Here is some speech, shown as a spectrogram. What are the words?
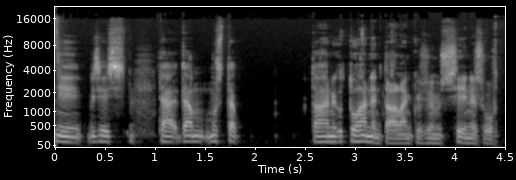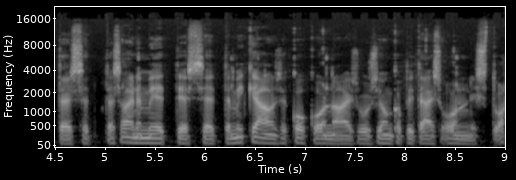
Niin, siis tämä musta Tämä on niin tuhannen taalan kysymys siinä suhteessa, että pitäisi aina miettiä se, että mikä on se kokonaisuus, jonka pitäisi onnistua.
